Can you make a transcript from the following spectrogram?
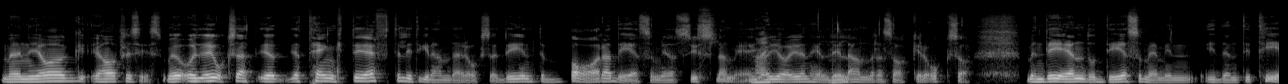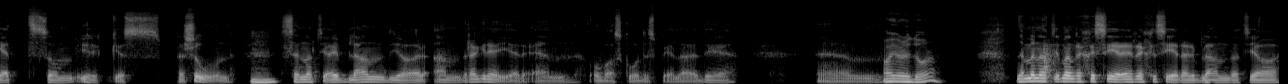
men jag, ja precis. Men, och det är också att jag, jag tänkte efter lite grann där också. Det är inte bara det som jag sysslar med. Nej. Jag gör ju en hel del andra saker också. Men det är ändå det som är min identitet som yrkesperson. Mm. Sen att jag ibland gör andra grejer än att vara skådespelare. Det, ehm, Vad gör du då? då? Nej, men att man regisserar, regisserar ibland att jag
